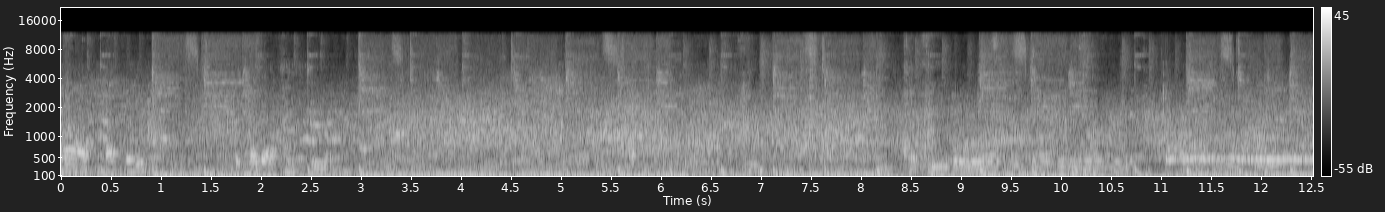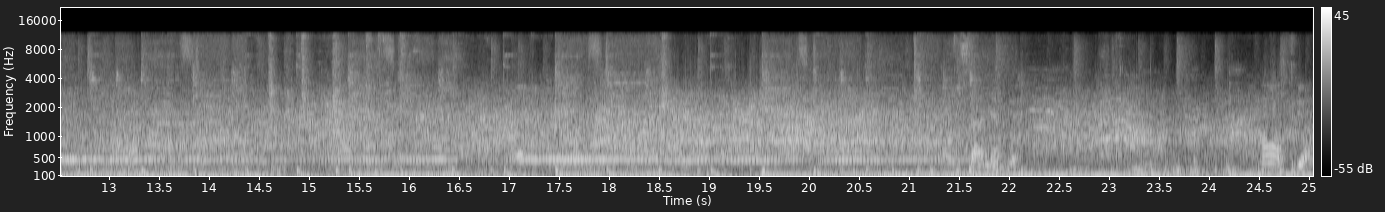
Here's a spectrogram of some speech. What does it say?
아, 아, 여기. 그 저거 한지 있네. 비싼 냄새. 어, 그려.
